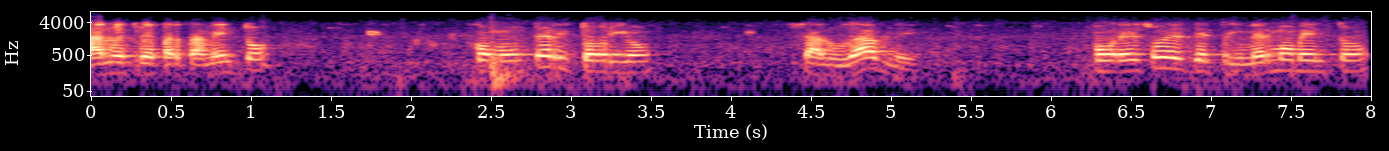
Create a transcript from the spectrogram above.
a nuestro departamento como un territorio saludable. Por eso desde el primer momento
